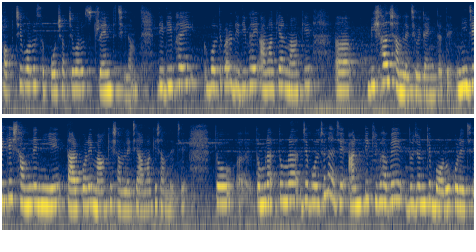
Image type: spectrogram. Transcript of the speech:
সবচেয়ে বড় সাপোর্ট সবচেয়ে বড় স্ট্রেংথ ছিলাম। দিদিভাই বলতে পারো দিদিভাই আমাকে আর মাকে বিশাল সামলেছে ওই টাইমটাতে নিজেকে সামলে নিয়ে তারপরে মাকে সামলেছে, আমাকে সামলেছে। তো, তোমরা তোমরা যে বলছো না যে আন্টি কীভাবে দুজনকে বড় করেছে,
